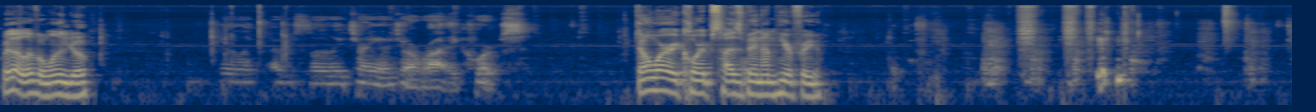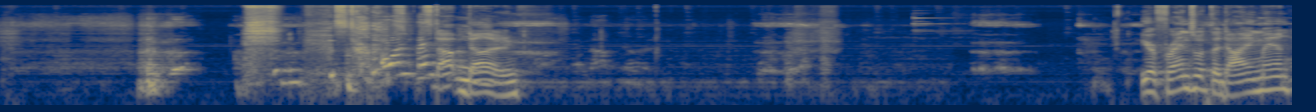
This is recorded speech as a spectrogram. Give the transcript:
Where'd that level one go? I feel like I'm slowly turning into a rotting corpse. Don't worry, corpse husband. I'm here for you. Oh, stop, Oh, stop dying. You're friends with the dying man?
